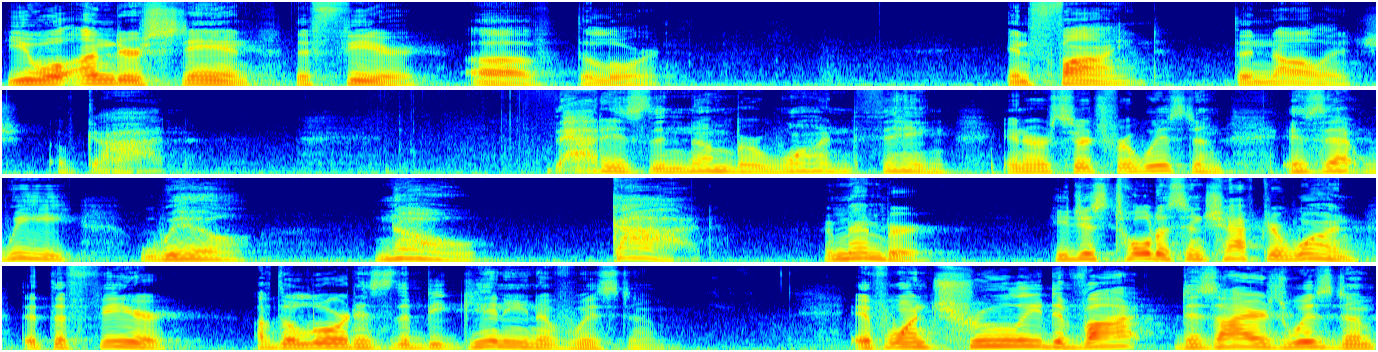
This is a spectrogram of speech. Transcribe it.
you will understand the fear of the Lord and find the knowledge of God. That is the number one thing in our search for wisdom is that we will know God. Remember, he just told us in chapter 1 that the fear of the Lord is the beginning of wisdom. If one truly devi- desires wisdom,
